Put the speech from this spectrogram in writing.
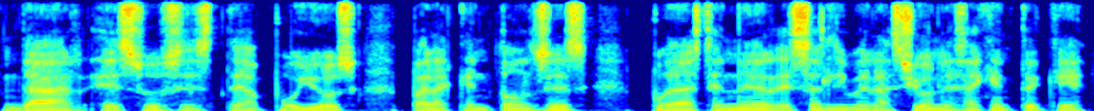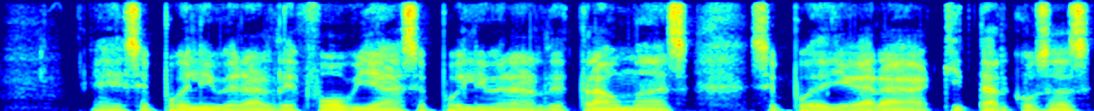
dar esos este, apoyos para que entonces puedas tener esas liberaciones. Hay gente que eh, se puede liberar de fobia, se puede liberar de traumas, se puede llegar a quitar cosas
